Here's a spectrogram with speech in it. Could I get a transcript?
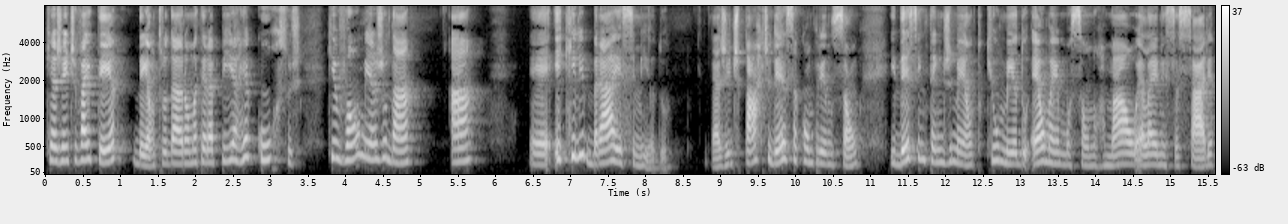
que a gente vai ter dentro da aromaterapia recursos que vão me ajudar a é, equilibrar esse medo. A gente parte dessa compreensão e desse entendimento que o medo é uma emoção normal, ela é necessária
